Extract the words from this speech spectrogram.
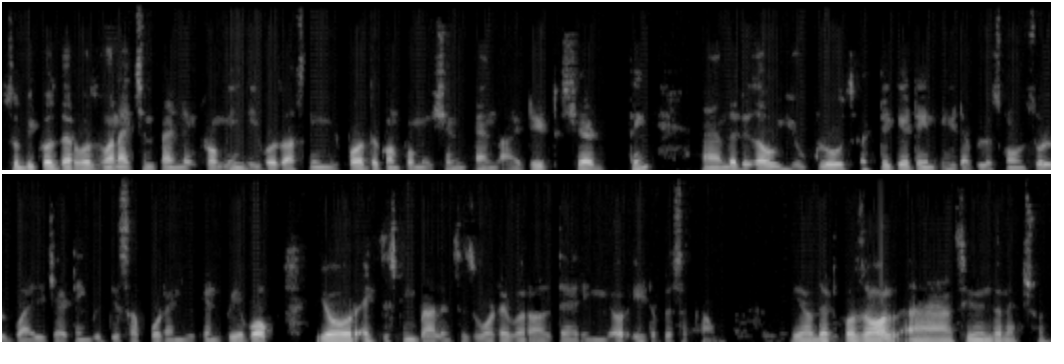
So because there was one action pending from me he was asking me for the confirmation and i did share the thing and that is how you close a ticket in aws console while chatting with the support and you can pay off your existing balances whatever are there in your aws account. Yeah that was all uh, see you in the next one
